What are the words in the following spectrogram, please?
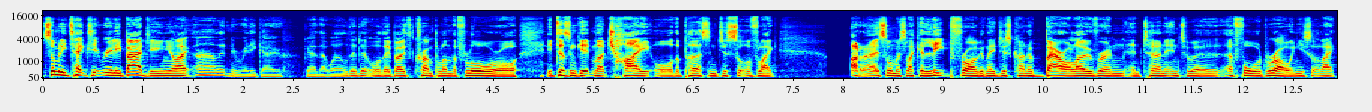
somebody takes it really badly and you're like, oh, they didn't really go, go that well, did it? Or they both crumple on the floor, or it doesn't get much height, or the person just sort of like, I don't know, it's almost like a leapfrog and they just kind of barrel over and, and turn it into a, a forward roll. And you're sort of like,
